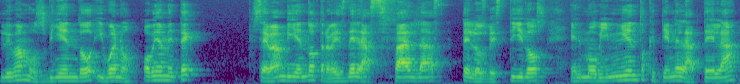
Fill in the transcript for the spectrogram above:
lo íbamos viendo y bueno, obviamente se van viendo a través de las faldas, de los vestidos, el movimiento que tiene la tela.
